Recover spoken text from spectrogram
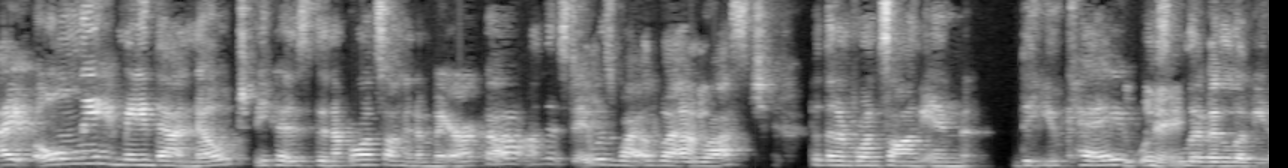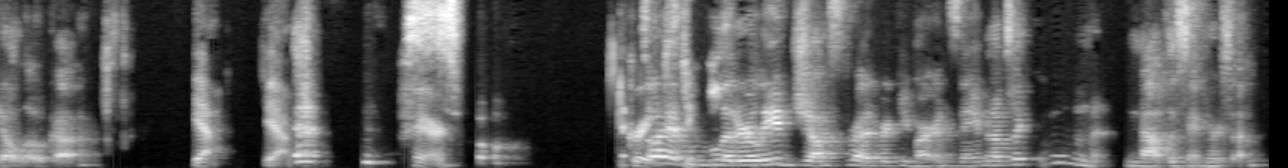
I only made that note because the number one song in America on this day was Wild Wild Ah. West but the number one song in the UK was UK. Livin' La Vida Loca Yeah, yeah. Fair. So- Great So I had literally just read Ricky Martin's name and I was like, "Hmm, not the same person.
